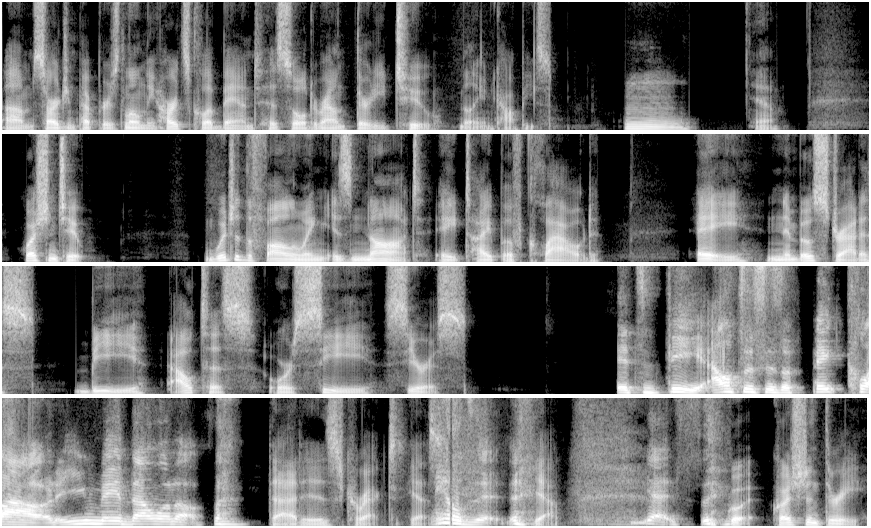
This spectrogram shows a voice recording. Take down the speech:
um, Sgt. Pepper's Lonely Hearts Club Band, has sold around 32 million copies. Yeah. Question two Which of the following is not a type of cloud? A. Nimbostratus, B. Altus, or C. Cirrus? It's B. Altus is a fake cloud. You made that one up. That is correct. Yes. Nailed it. Yeah. yes. Qu- Question three.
